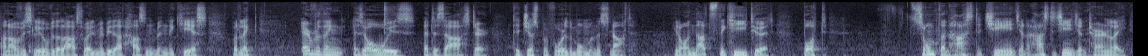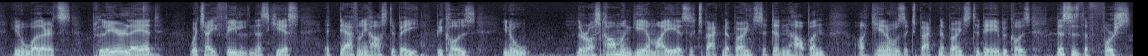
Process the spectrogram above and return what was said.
and obviously over the last while, maybe that hasn't been the case. But like, everything is always a disaster to just before the moment it's not. You know, and that's the key to it. But something has to change, and it has to change internally. You know, whether it's player led, which I feel in this case it definitely has to be, because you know the Roscommon game I was expecting a bounce. It didn't happen. I kind of was expecting a bounce today because this is the first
